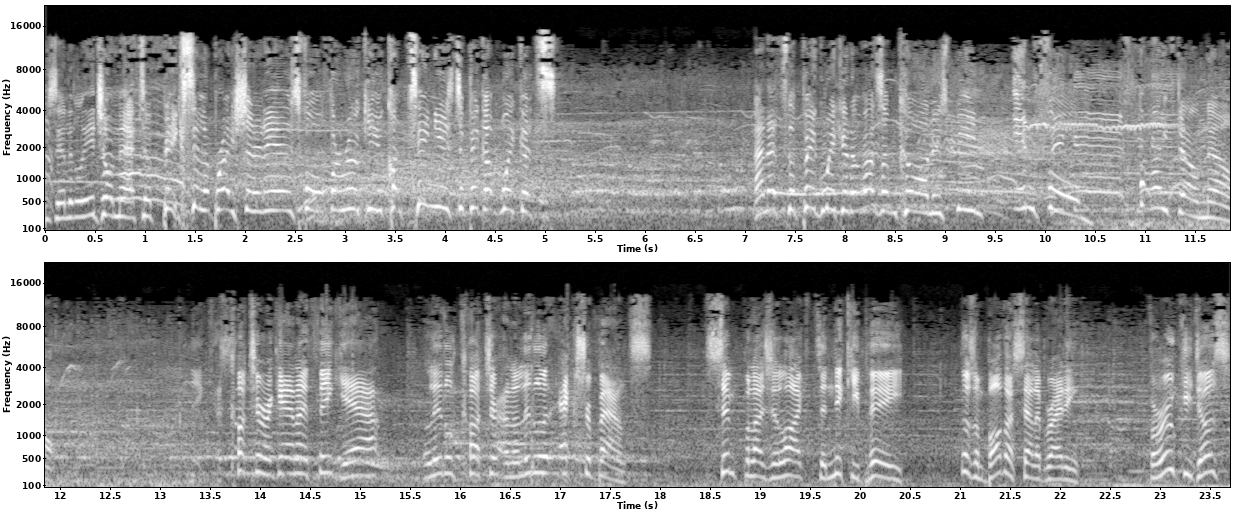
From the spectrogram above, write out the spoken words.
A little edge on that. A big celebration it is for Farooqui, who continues to pick up wickets. And it's the big wicket of Azam Khan, who's been in form. Five down now. Cutter again, I think. Yeah, a little cutter and a little extra bounce. Simple as you like to Nicky P. Doesn't bother celebrating. Farooqui does.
